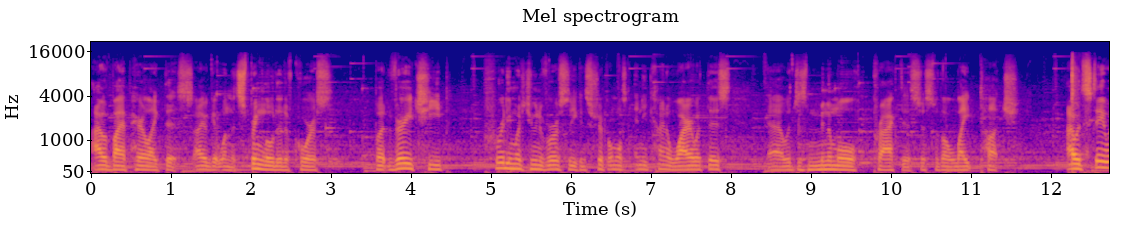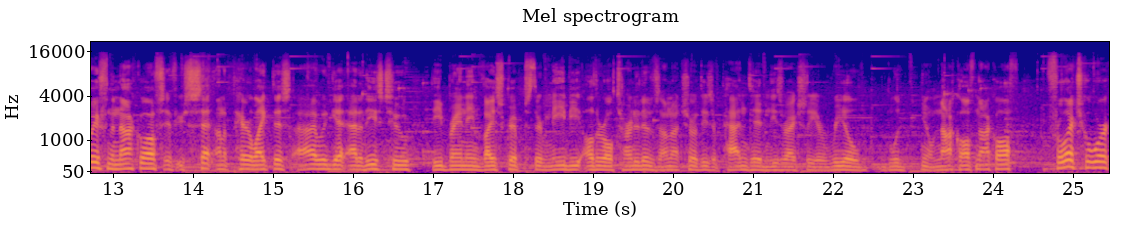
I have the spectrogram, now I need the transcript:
I would buy a pair like this. I would get one that's spring-loaded, of course, but very cheap, pretty much universal. You can strip almost any kind of wire with this uh, with just minimal practice, just with a light touch. I would stay away from the knockoffs. If you're set on a pair like this, I would get out of these two the brand name Vise-Grips. There may be other alternatives. I'm not sure if these are patented and these are actually a real, you know, knockoff knockoff. For electrical work,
